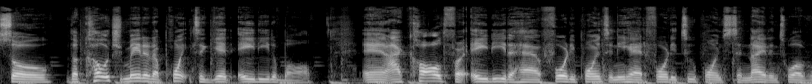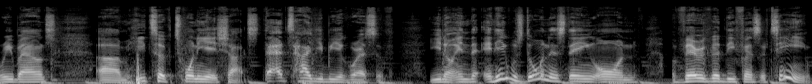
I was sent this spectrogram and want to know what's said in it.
So the coach made it a point to get AD the ball. And I called for AD to have 40 points, and he had 42 points tonight and 12 rebounds. Um, he took 28 shots. That's how you be aggressive. You know, and, and he was doing this thing on a very good defensive team.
